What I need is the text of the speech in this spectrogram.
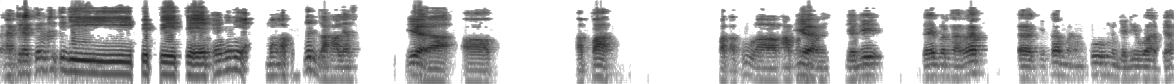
Nah, kira-kira nanti di PPTMN ini mengakomodir nggak hal yang Iya, kayak eh, apa patah tulang apa iya. Jadi saya berharap eh, kita mampu menjadi wadah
